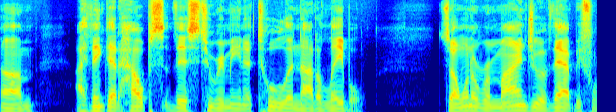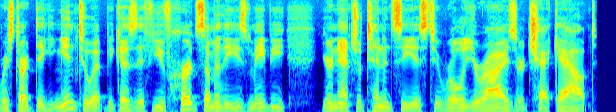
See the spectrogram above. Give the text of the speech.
Um, I think that helps this to remain a tool and not a label. So I want to remind you of that before we start digging into it, because if you've heard some of these, maybe your natural tendency is to roll your eyes or check out.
